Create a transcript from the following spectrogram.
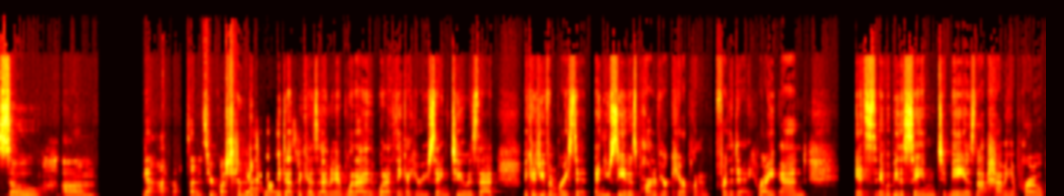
So, um, yeah, I don't know. Does that answer your question? yeah, no, it does because I mean, what I what I think I hear you saying too is that because you've embraced it and you see it as part of your care plan for the day, right? And it's it would be the same to me as not having a probe.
